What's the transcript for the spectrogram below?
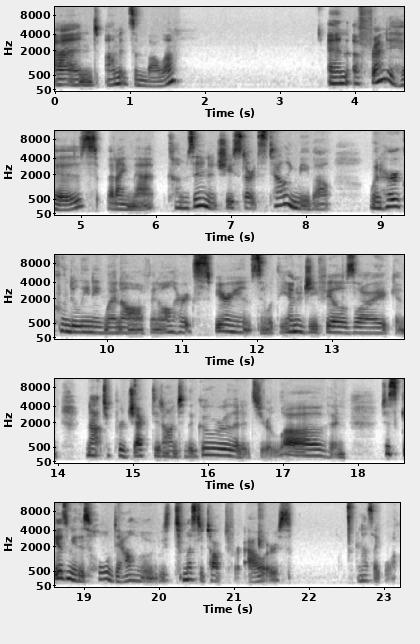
and I'm at Zimbala. And a friend of his that I met comes in and she starts telling me about when her kundalini went off and all her experience and what the energy feels like and not to project it onto the guru that it's your love and just gives me this whole download. We must have talked for hours. And i was like well,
